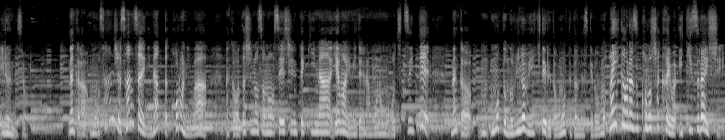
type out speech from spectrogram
いるんですよ。なんかもう33歳になった頃には、なんか私のその精神的な病みたいなものも落ち着いて、なんかもっと伸び伸び生きてると思ってたんですけど、もう相変わらずこの社会は生きづらいし、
